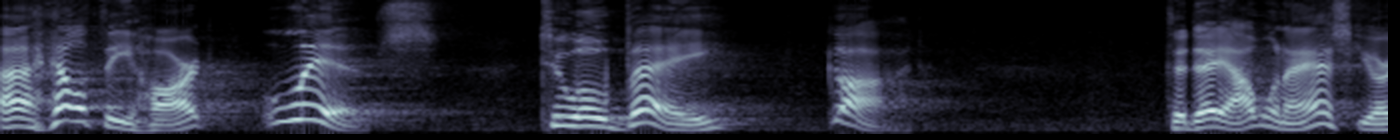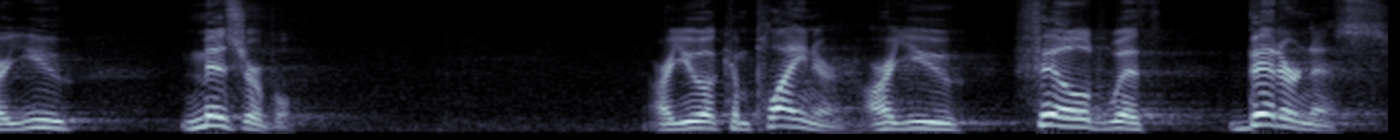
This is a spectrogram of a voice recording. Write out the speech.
A healthy heart lives to obey God. Today, I want to ask you are you miserable? Are you a complainer? Are you filled with bitterness?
